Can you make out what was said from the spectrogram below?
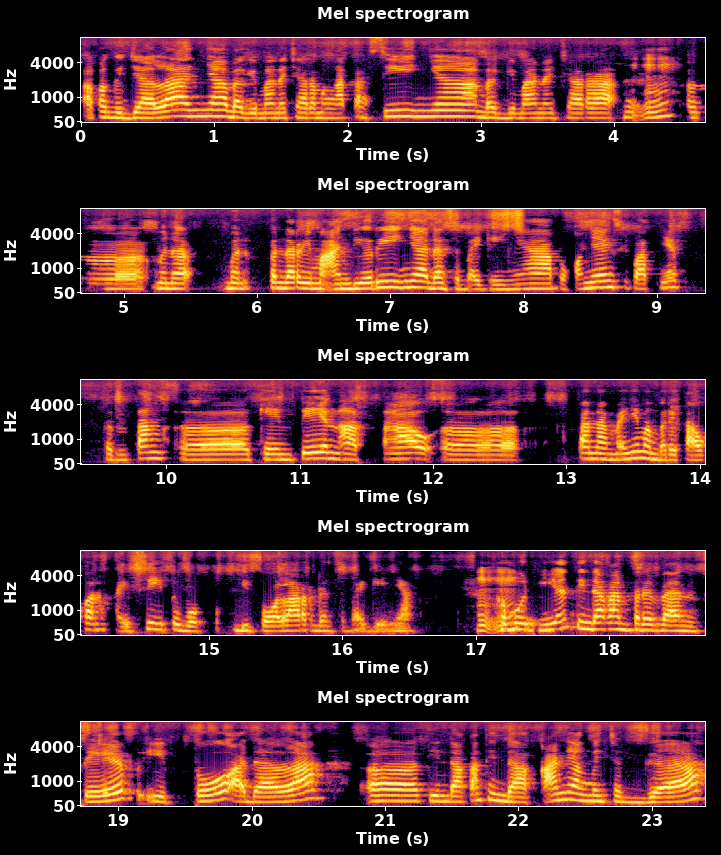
apa gejalanya bagaimana cara mengatasinya bagaimana cara hmm. uh, penerimaan dirinya dan sebagainya pokoknya yang sifatnya tentang uh, campaign atau uh, apa namanya memberitahukan apa sih itu bipolar dan sebagainya hmm. kemudian tindakan preventif itu adalah tindakan-tindakan uh, yang mencegah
